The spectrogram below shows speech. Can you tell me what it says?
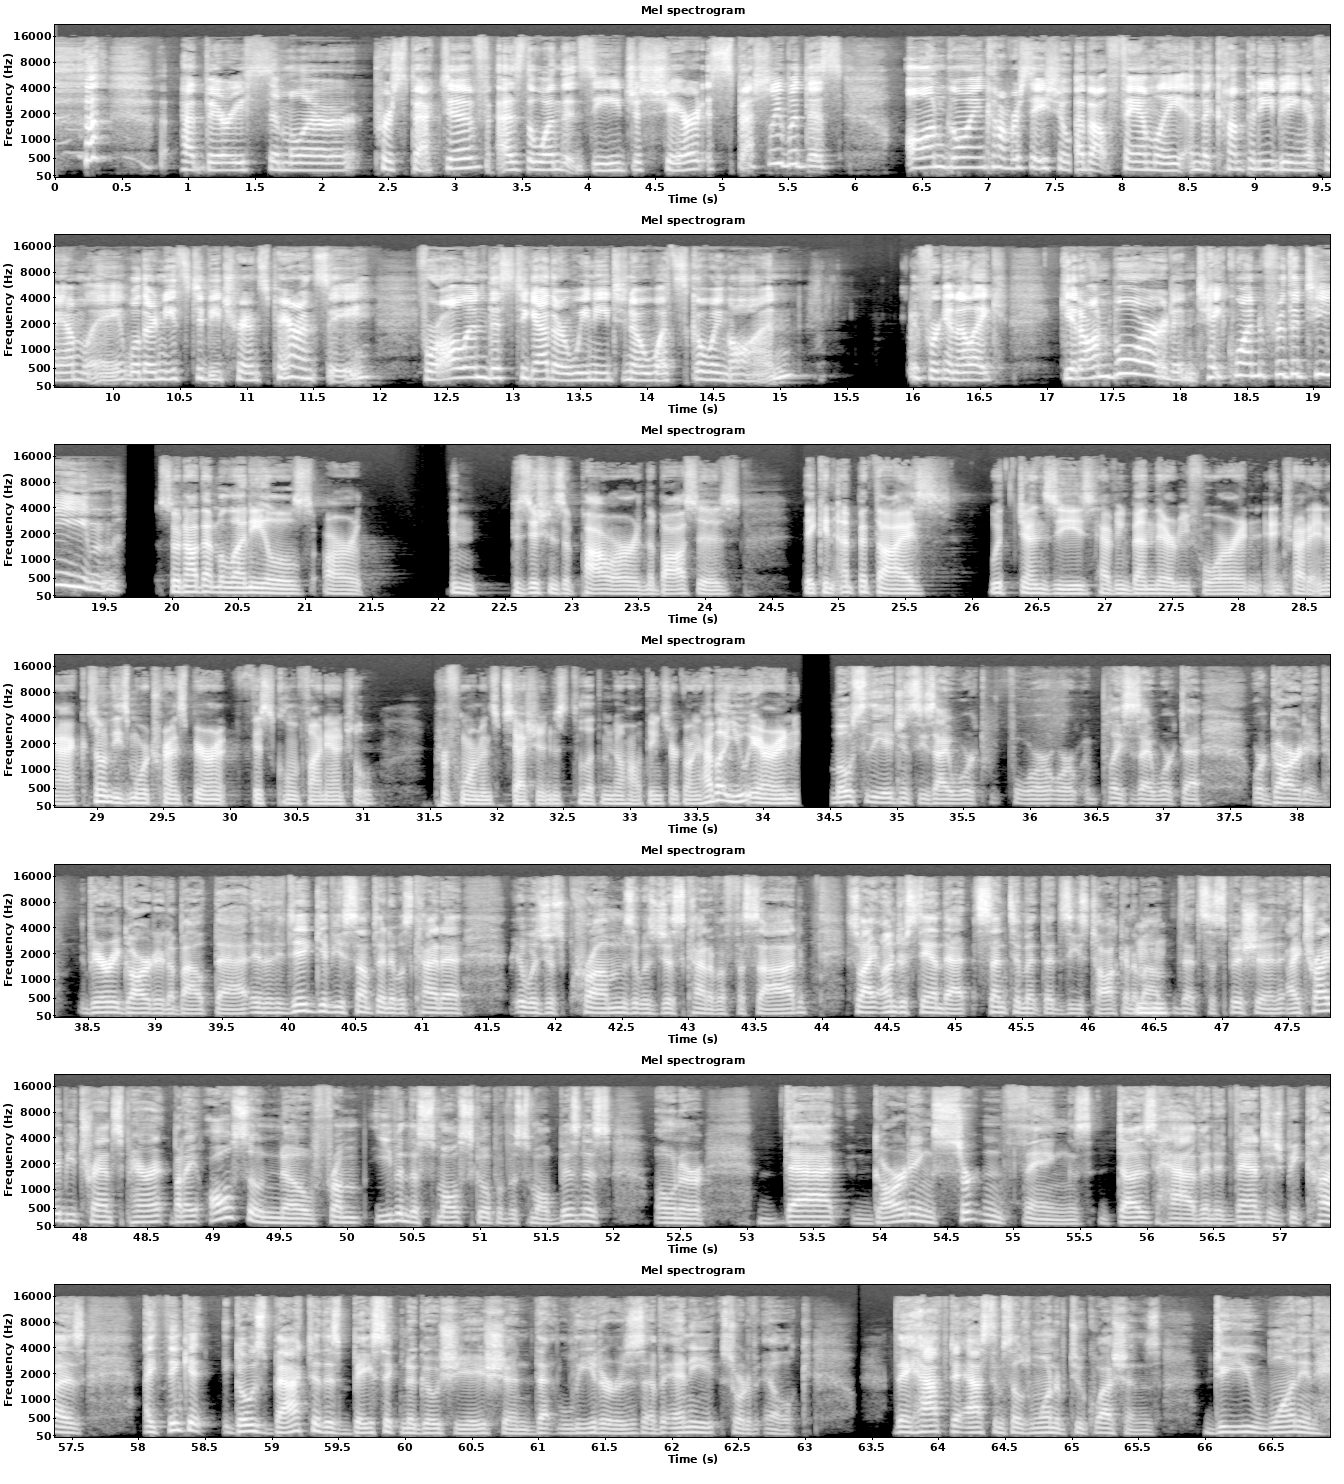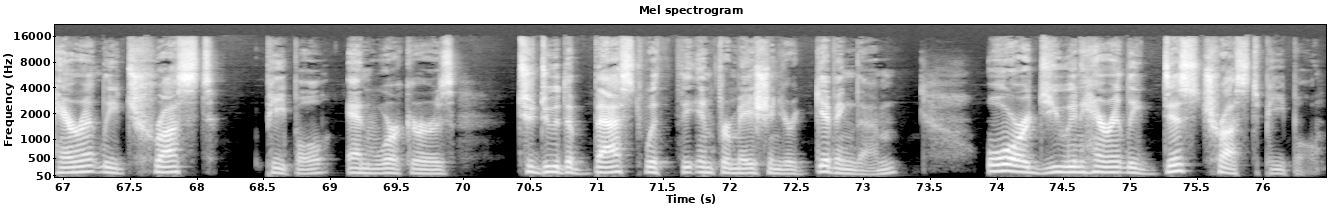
had very similar perspective as the one that Z just shared, especially with this ongoing conversation about family and the company being a family. Well, there needs to be transparency. If we're all in this together, we need to know what's going on. If we're going to like get on board and take one for the team. So now that millennials are in positions of power and the bosses, they can empathize with Gen Zs having been there before and, and try to enact some of these more transparent fiscal and financial performance sessions to let them know how things are going. How about you, Aaron? Most of the agencies I worked for or places I worked at were guarded, very guarded about that. And they did give you something. It was kind of, it was just crumbs. It was just kind of a facade. So I understand that sentiment that Z's talking about, mm-hmm. that suspicion. I try to be transparent, but I also know from even the small scope of a small business owner that guarding certain things does have an advantage because I think it goes back to this basic negotiation that leaders of any sort of ilk they have to ask themselves one of two questions. Do you one inherently trust people and workers to do the best with the information you're giving them? Or do you inherently distrust people?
